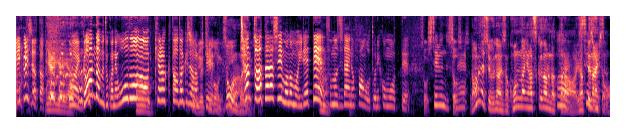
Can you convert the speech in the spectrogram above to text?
びっくりしちゃった。いやいやいや。はい、ガンダムとかね王道のキャラクターだけじゃなくて、ちゃんと新しいものも入れて、うん。その時代のファンを取り込もうってしてるんですね。ダメですようなぎさん。こんなに熱くなるんだったらはい。やってないと、でも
